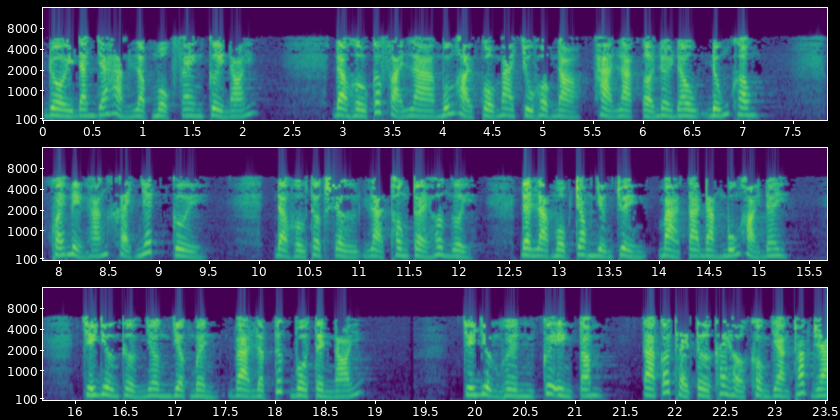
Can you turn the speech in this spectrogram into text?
rồi đánh giá hạng lập một phen cười nói. Đạo hữu có phải là muốn hỏi cổ ma chủ hồn nọ hạ lạc ở nơi đâu đúng không? Khóe miệng hắn khẽ nhếch cười. Đạo hữu thật sự là thông tuệ hơn người. Đây là một trong những chuyện mà ta đang muốn hỏi đây. Chỉ dương thường nhân giật mình và lập tức vô tình nói. Chỉ dương huynh cứ yên tâm, ta có thể từ khai hở không gian thoát ra,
